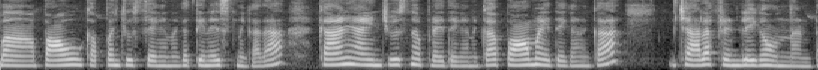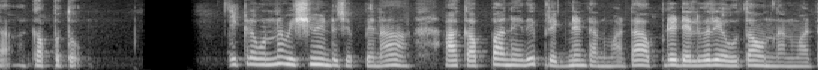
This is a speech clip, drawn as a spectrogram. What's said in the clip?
మా పావు కప్పను చూస్తే కనుక తినేస్తుంది కదా. కానీ ఆయన చూసినప్పుడైతే కనుక పాము అయితే కనుక చాలా ఫ్రెండ్లీగా ఉందంట కప్పతో. ఇక్కడ ఉన్న విషయం ఏంటో చెప్పానా? ఆ కప్ప అనేది ప్రెగ్నెంట్ అనమాట అప్పుడే డెలివరీ అవుతూ ఉందనమాట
